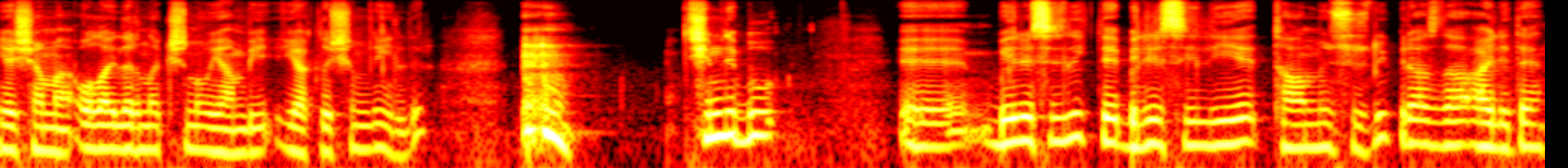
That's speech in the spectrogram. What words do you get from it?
yaşama olayların akışına uyan bir yaklaşım değildir. Şimdi bu e, belirsizlik de belirsizliğe tahammülsüzlük biraz daha aileden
